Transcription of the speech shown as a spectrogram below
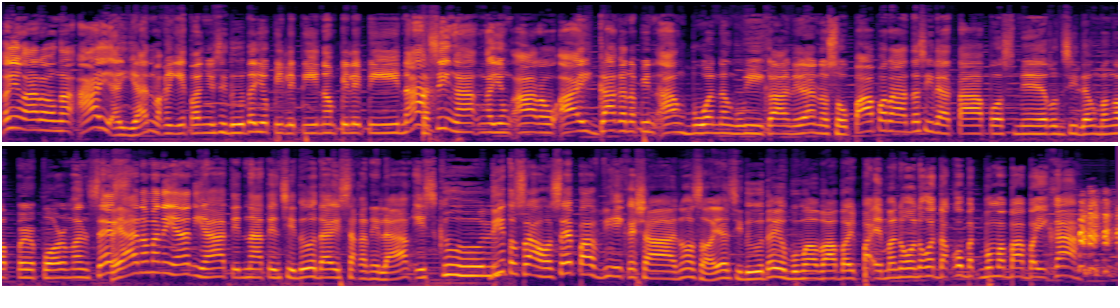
Ngayong araw nga ay, ayan, makikita nyo si Duda yung Pilipinang Pilipina. Kasi nga, ngayong araw ay gaganapin ang buwan ng wika nila, no? So, paparada sila tapos meron silang mga performances. Kaya naman yan, ihatid natin si Duday sa kanilang school. Dito sa Josepa V. Casiano. So, ayan, si Duday, yung bumababay pa. Eh, manonood ako, ba't bumababay ka?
